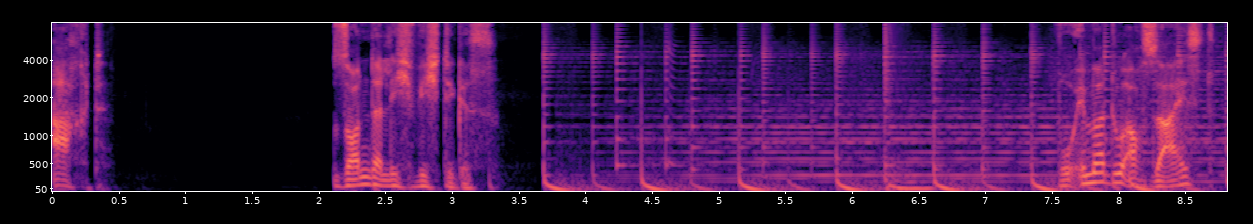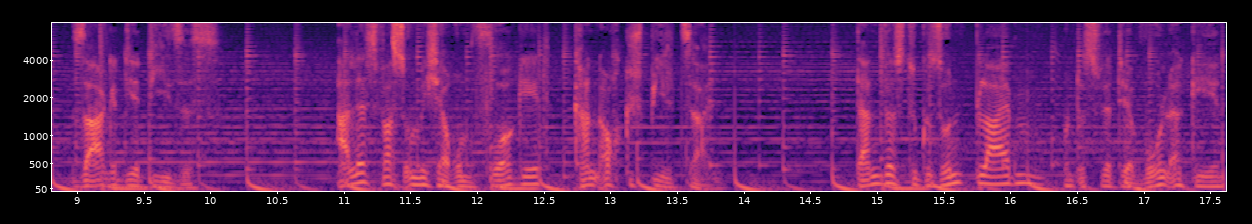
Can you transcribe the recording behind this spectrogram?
8. Sonderlich Wichtiges. Wo immer du auch seist, sage dir dieses. Alles, was um mich herum vorgeht, kann auch gespielt sein. Dann wirst du gesund bleiben und es wird dir wohlergehen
